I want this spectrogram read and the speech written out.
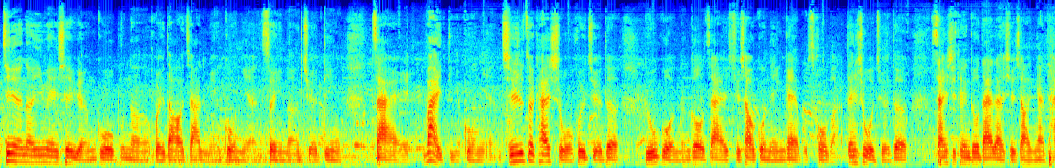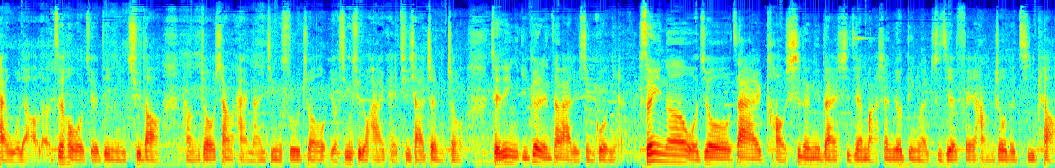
今年呢因为一些缘故不能回到家里面过年，所以呢决定在外地过年。其实最开始我会觉得，如果能够在学校过年应该也不错吧。但是我觉得三十天都待在学校应该太无聊了。最后我决定去到杭州、上海、南京。进苏州有兴趣的话，还可以去一下郑州。决定一个人在外旅行过年，所以呢，我就在考试的那段时间，马上就订了直接飞杭州的机票。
